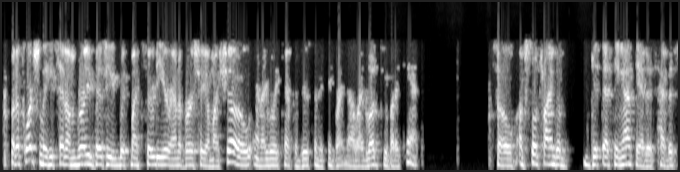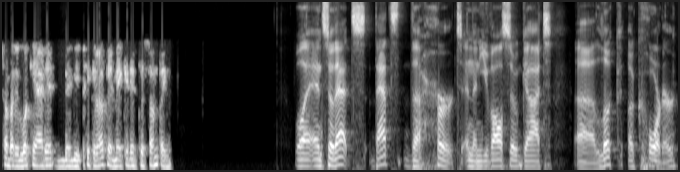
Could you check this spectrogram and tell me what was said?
But unfortunately, he said, I'm very busy with my 30 year anniversary on my show, and I really can't produce anything right now. I'd love to, but I can't. So I'm still trying to get that thing out there to have somebody look at it, and maybe pick it up and make it into something. Well, and so that's that's the hurt, and then you've also got uh, look a quarter,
